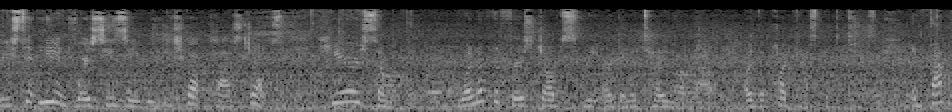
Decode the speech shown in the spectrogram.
Recently in 4CZ, we each got class jobs. Here are some of them. One of the first jobs we are going to tell you about are the podcast producers. In fact,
